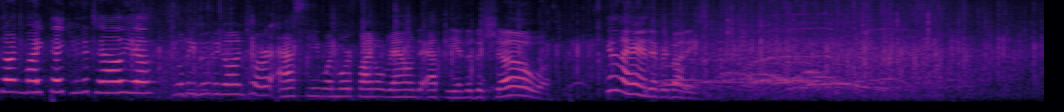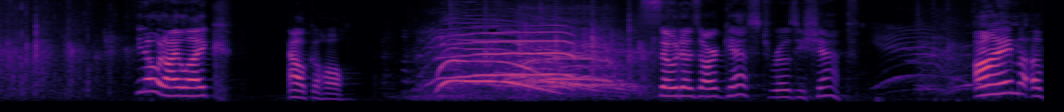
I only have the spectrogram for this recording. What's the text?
Done, Mike. Thank you, Natalia. You'll be moving on to our Ask Me One More final round at the end of the show. Give them a hand, everybody. You know what I like? Alcohol. So does our guest, Rosie Schaap. I'm of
